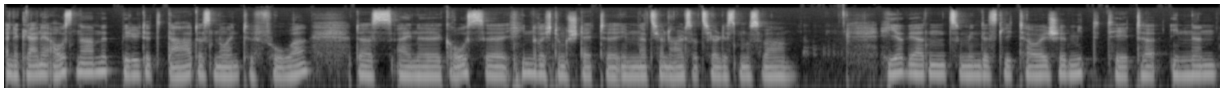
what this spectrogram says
Eine kleine Ausnahme bildet da das neunte Vor, das eine große Hinrichtungsstätte im Nationalsozialismus war. Hier werden zumindest litauische MittäterInnen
